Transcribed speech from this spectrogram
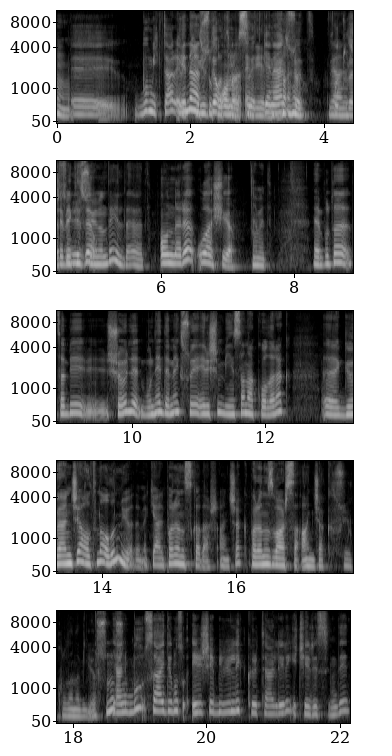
e, bu miktar genel evet, su ona evet genel su evet. yani faturası şebeke suyunun değil de evet onlara ulaşıyor. Evet. E, bu da tabii şöyle bu ne demek suya erişim bir insan hakkı olarak e, güvence altına alınmıyor demek. Yani paranız kadar ancak paranız varsa ancak suyu kullanabiliyorsunuz. Yani bu saydığımız erişebilirlik kriterleri içerisinde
